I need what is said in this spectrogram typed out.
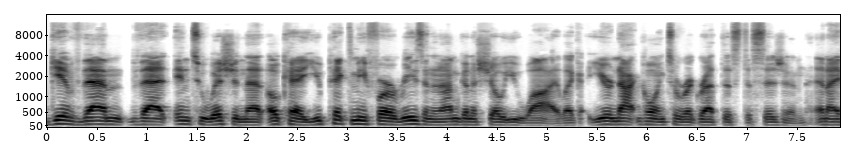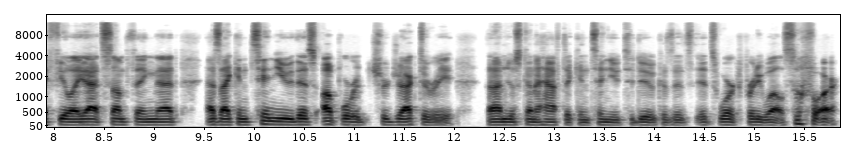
give them that intuition that, okay, you picked me for a reason and I'm going to show you why. Like, you're not going to regret this decision. And I feel like that's something that as I continue this upward trajectory, that I'm just going to have to continue to do because it's it's worked pretty well so far.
